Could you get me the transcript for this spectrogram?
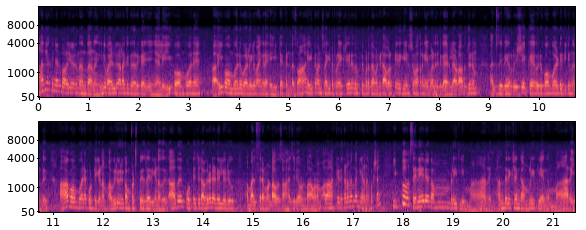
ആദ്യമൊക്കെ ഞാൻ പറഞ്ഞു വരുന്നത് എന്താണ്? ഇനി വൈൽഡ് കാർഡൊക്കെ കയറി കഴിഞ്ഞ് കഴിഞ്ഞാൽ ഈ കോമ്പോനെ ഈ കോമ്പോന് വെളിയിൽ ഭയങ്കര ഹെയ്റ്റ് ഒക്കെ ഉണ്ട്. സോ ആ ഹെയ്റ്റ് മനസ്സിലാക്കിയിട്ട് പ്രേക്ഷകരെ തൃപ്തിപ്പെടുത്താൻ വേണ്ടിയിട്ട് അവർക്ക് എഗെയിൻസ്റ്റ് മാത്രം ഗെയിം കളിച്ചിട്ട് കാര്യമില്ല. അവിടെ അർജുനും സിബിയും ഋഷിയൊക്കെ ഒരു കോമ്പോ ആയിട്ട് ഇരിക്കുന്നുണ്ട്. ആ കോമ്പോനെ പൊട്ടിക്കണം. അവർ ഒരു കംഫർട്ട് സ്പേസിലായിരിക്കണത് അത് പൊട്ടിച്ചിട്ട് അവരുടെ ഇടയിൽ ഒരു മത്സരം ഉണ്ടാവുന്ന സാഹചര്യം ഉണ്ടാവണം. അത് ആക്കിയെടുക്കണം എന്നൊക്കെയാണ്. പക്ഷേ ഇപ്പോൾ സെനേരിയോ കംപ്ലീറ്റ്ലി മാറി. അന്തരീക്ഷം കംപ്ലീറ്റ്ലി അങ്ങ് മാറി.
